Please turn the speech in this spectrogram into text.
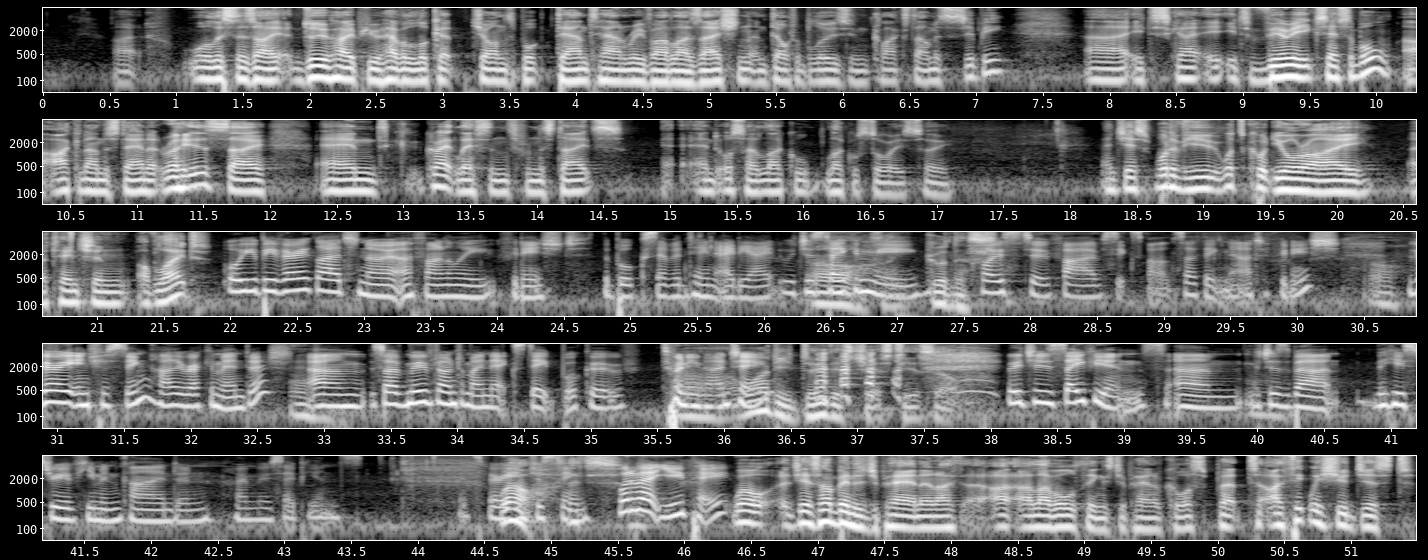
Well, listeners, I do hope you have a look at John's book, Downtown Revitalisation and Delta Blues in Clarksdale, Mississippi. Uh, it's it's very accessible. I can understand it, readers. So, and great lessons from the states, and also local local stories too. And Jess, what have you? What's caught your eye attention of late? Well, you'll be very glad to know I finally finished the book 1788, which has Oh, taken me goodness. close to five, six months, I think, now to finish. Oh. Very interesting. Highly recommend it. Mm-hmm. Um, so I've moved on to my next deep book of Oh, 2019, why do you do this, Jess, to yourself? which is Sapiens, um, which Mm. is about the history of humankind and Homo sapiens. It's very Well, interesting. What about you, Pete? Well, Jess, I've been to Japan, and I, I I love all things Japan, of course. But I think we should just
